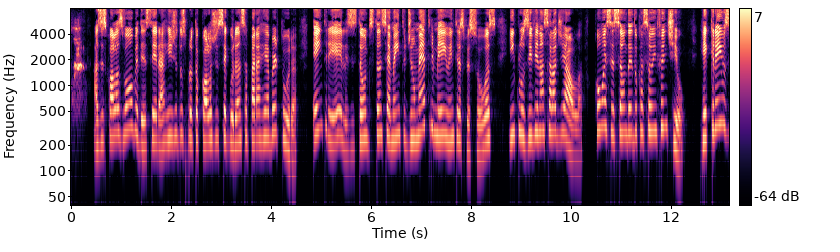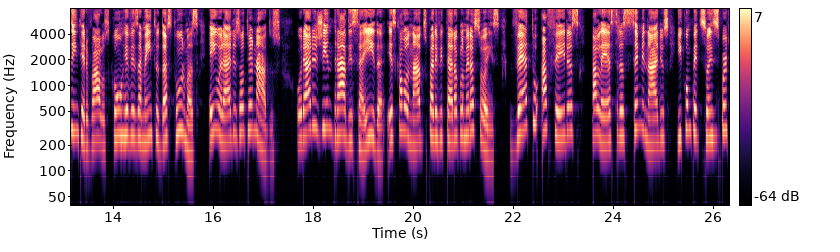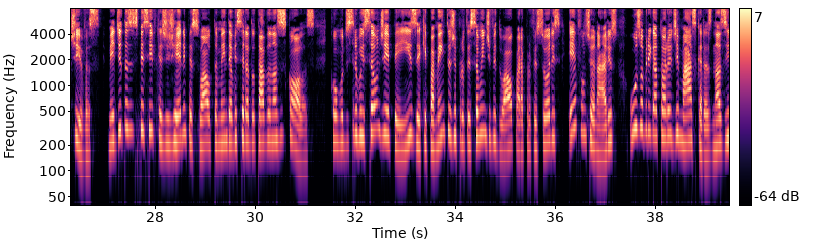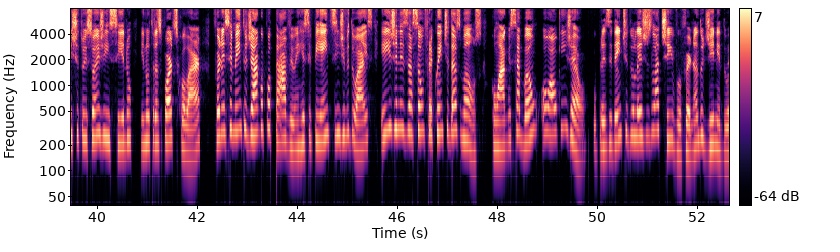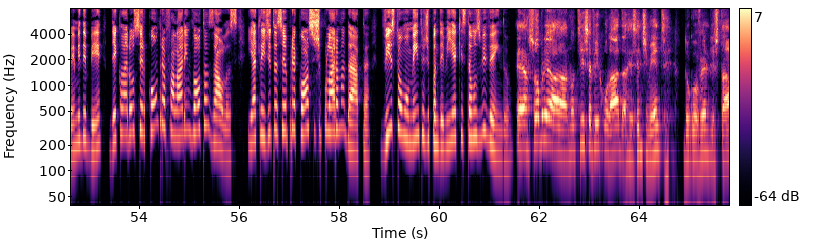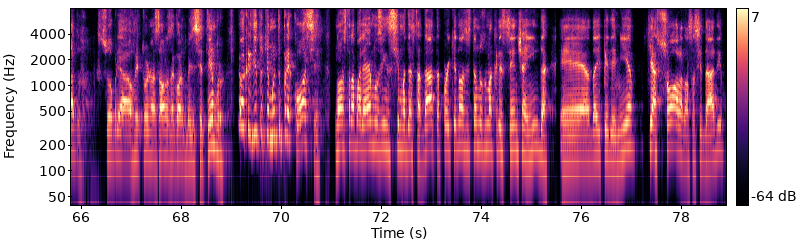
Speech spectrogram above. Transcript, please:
As escolas vão obedecer a rígidos protocolos de segurança para a reabertura. Entre eles estão o distanciamento de um metro e meio entre as pessoas, inclusive na sala de aula, com exceção da educação infantil. Recreios e intervalos com o revezamento das turmas em horários alternados. Horários de entrada e saída escalonados para evitar aglomerações. Veto a feiras, palestras, seminários e competições esportivas. Medidas específicas de higiene pessoal também devem ser adotadas nas escolas, como distribuição de EPIs, equipamentos de proteção individual para professores e funcionários, uso obrigatório de máscaras nas instituições de ensino e no transporte escolar, fornecimento de água potável em recipientes individuais e higienização frequente das mãos, com água e sabão ou álcool em gel. O presidente do Legislativo, Fernando Dini, do MDB, declarou ser contra falar em volta às aulas e acredita ser precoce estipular uma data, visto ao momento de pandemia que estamos vivendo. É, sobre a notícia veiculada recentemente do governo do estado sobre a, o retorno às aulas agora do mês de setembro, eu acredito que é muito precoce nós trabalharmos em cima desta data, porque nós estamos numa crescente ainda é, da epidemia que assola a nossa cidade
